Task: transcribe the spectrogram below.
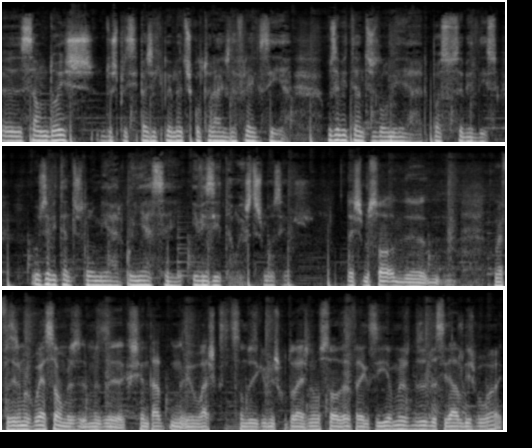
eh, são dois dos principais equipamentos culturais da freguesia. Os habitantes de Lumiar, posso saber disso, os habitantes de Lumiar conhecem e visitam estes museus? Deixe-me só de, fazer uma correção, mas, mas acrescentar, eu acho que são dois equipamentos culturais não só da freguesia, mas de, da cidade de Lisboa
